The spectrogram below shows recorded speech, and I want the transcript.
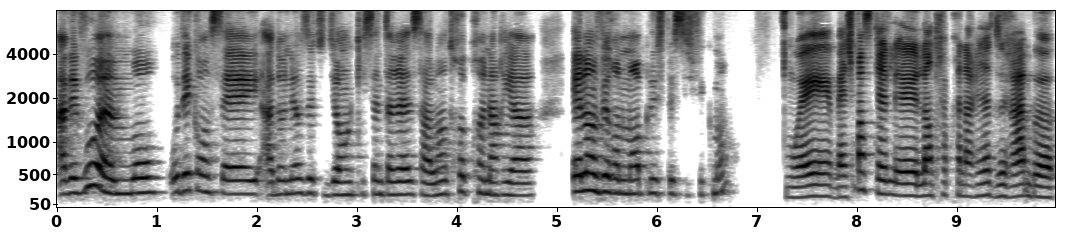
avez-vous un mot ou des conseils à donner aux étudiants qui s'intéressent à l'entrepreneuriat et l'environnement plus spécifiquement? Oui, ben, je pense que l'entrepreneuriat durable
